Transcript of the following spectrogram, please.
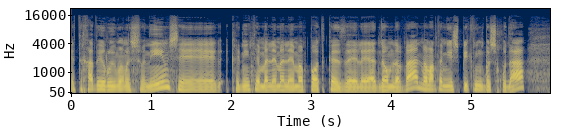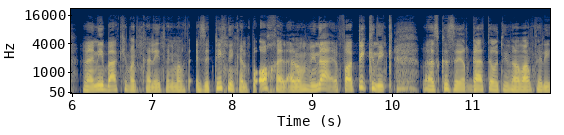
את אחד האירועים הראשונים, שקניתם מלא מלא מפות כזה לאדום לבן, ואמרתם, יש פיקניק בשכונה, ואני באה כמנכ"לית, ואני אומרת, איזה פיקניק, אין פה אוכל, אני לא מבינה, איפה הפיקניק? ואז כזה הרגעת אותי ואמרת לי,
